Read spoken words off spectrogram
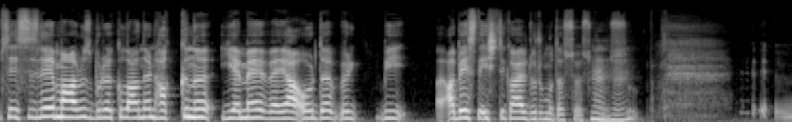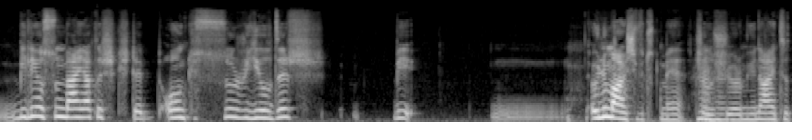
sessizliğe maruz bırakılanların hakkını yeme veya orada böyle bir abesle iştigal durumu da söz konusu. Biliyorsun ben yaklaşık işte 10 küsur yıldır bir mm, ölüm arşivi tutmaya çalışıyorum. United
